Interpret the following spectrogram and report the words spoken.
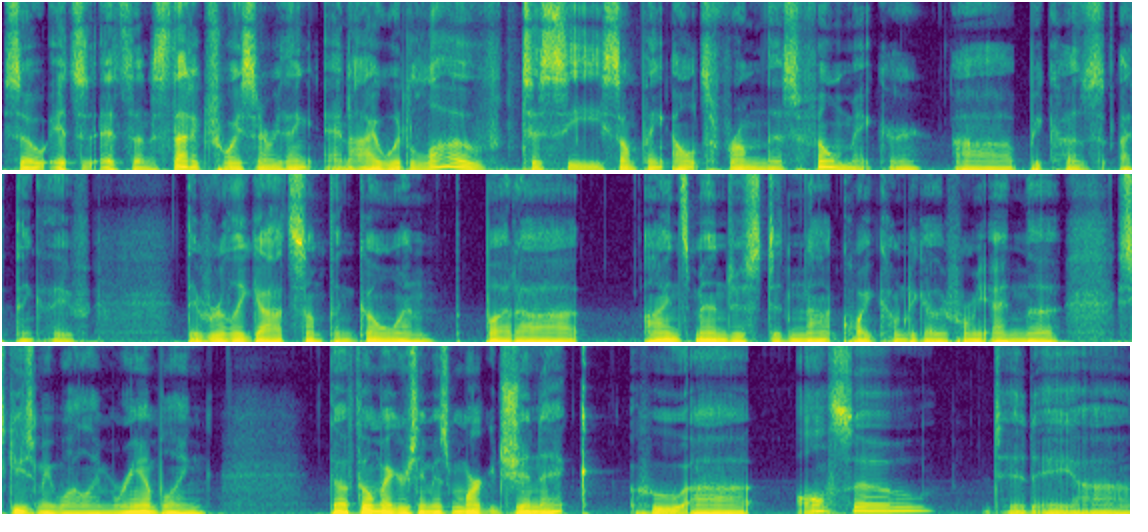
So it's it's an aesthetic choice and everything. And I would love to see something else from this filmmaker uh, because I think they've they've really got something going but uh, Enys Men just did not quite come together for me. And the, excuse me while I'm rambling, the filmmaker's name is Mark Jenkin, who uh, also did a uh,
